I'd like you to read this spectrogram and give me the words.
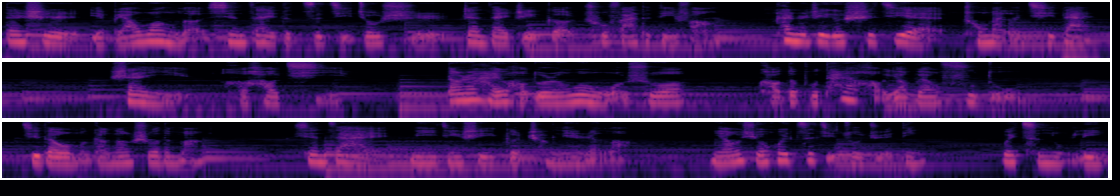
但是，也不要忘了，现在的自己就是站在这个出发的地方，看着这个世界，充满了期待、善意和好奇。当然，还有好多人问我说，考得不太好，要不要复读？记得我们刚刚说的吗？现在你已经是一个成年人了，你要学会自己做决定，为此努力，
